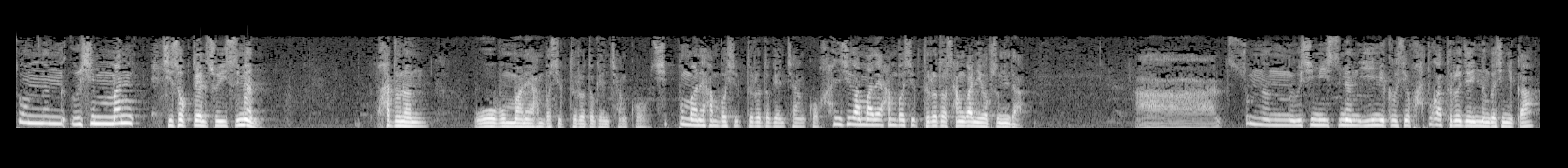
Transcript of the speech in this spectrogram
수 없는 의심만 지속될 수 있으면 화두는 5분 만에 한 번씩 들어도 괜찮고 10분 만에 한 번씩 들어도 괜찮고 1시간 만에 한 번씩 들어도 상관이 없습니다. 알수 없는 의심이 있으면 이미 그것이 화두가 들어져 있는 것이니까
